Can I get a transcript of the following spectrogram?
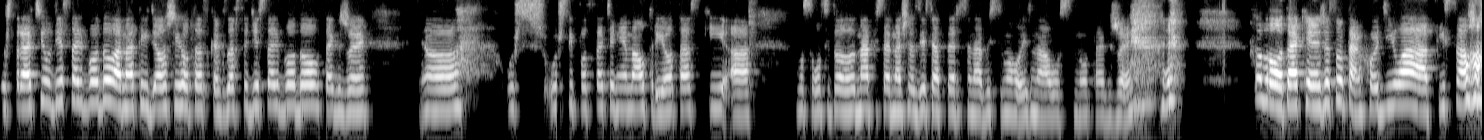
už strátil 10 bodov a na tých ďalších otázkach zase 10 bodov, takže uh, už, už si v podstate nemal tri otázky a musel si to napísať na 60%, aby si mohol ísť na ústnu, takže to bolo také, že som tam chodila a písala.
